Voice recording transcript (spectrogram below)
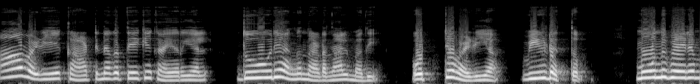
ആ വഴിയെ കാട്ടിനകത്തേക്ക് കയറിയാൽ ദൂരെ അങ്ങ് നടന്നാൽ മതി. ഒറ്റ വഴിയാ. വീടെത്തും. മൂന്നുപേരും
